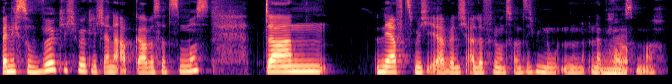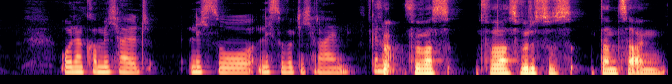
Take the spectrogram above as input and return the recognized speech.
Wenn ich so wirklich, wirklich eine Abgabe setzen muss, dann nervt es mich eher, wenn ich alle 25 Minuten eine Pause ja. mache. Und dann komme ich halt nicht so, nicht so wirklich rein. Genau. Für, für, was, für was würdest du es dann sagen?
